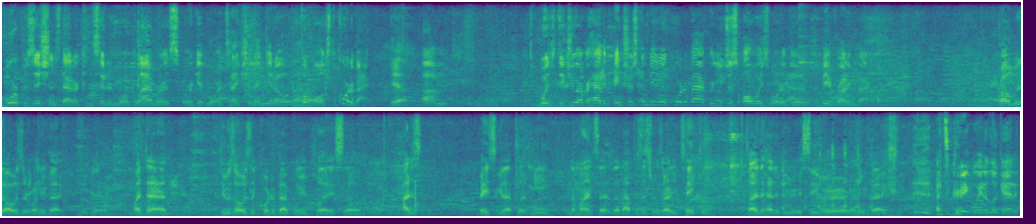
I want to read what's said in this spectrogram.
more positions that are considered more glamorous or get more attention, and you know, in football, it's the quarterback. Yeah. Was did you ever have an interest in being a quarterback, or you just always wanted to, to be a running back? Probably always a running back. Yeah. My dad, he was always a quarterback when we play, so I just basically that put me in the mindset that that position was already taken. So I either had to be a receiver or running back. That's a great way to look at it.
